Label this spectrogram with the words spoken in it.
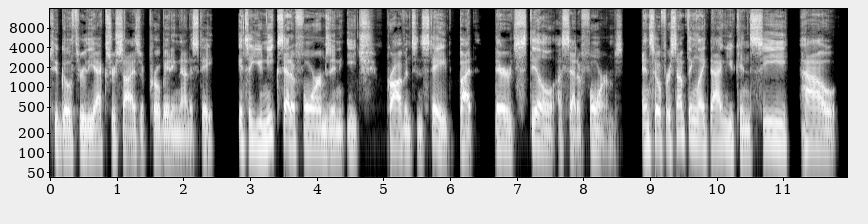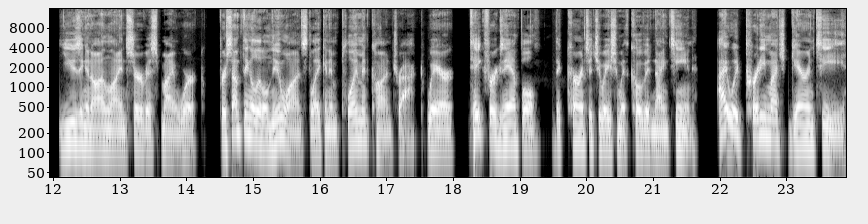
to go through the exercise of probating that estate. It's a unique set of forms in each province and state, but they're still a set of forms. And so for something like that, you can see how using an online service might work. For something a little nuanced, like an employment contract, where take, for example, the current situation with COVID 19, I would pretty much guarantee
